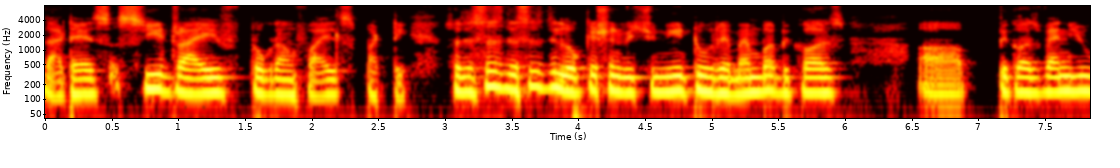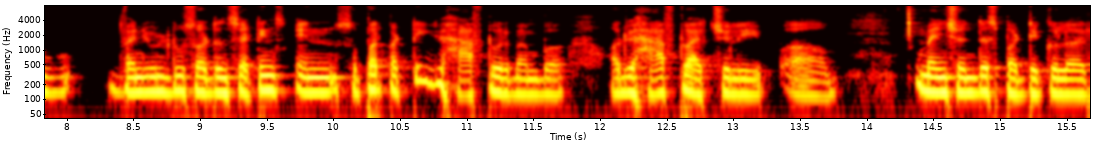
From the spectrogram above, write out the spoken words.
That is C drive program files putty so this is this is the location which you need to remember because uh, because when you when you will do certain settings in super putty you have to remember or you have to actually uh, mention this particular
